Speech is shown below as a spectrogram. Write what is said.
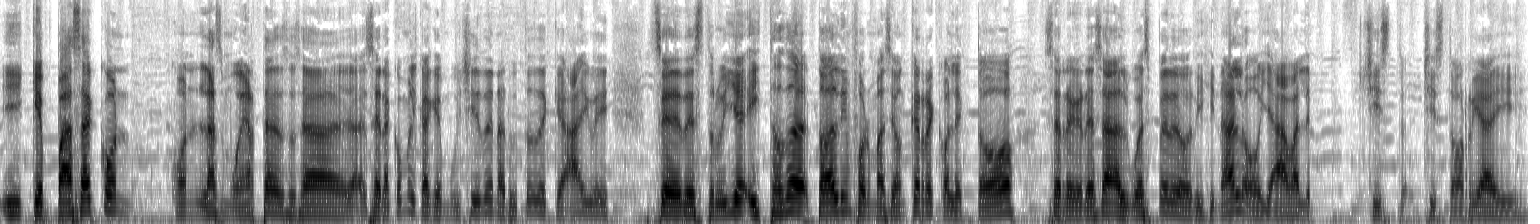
¿Y qué pasa con, con las muertas, o sea, será como el Kagemushi de Naruto de que, ay, güey, se destruye y toda, toda la información que recolectó se regresa al huésped original o ya vale chistorria y,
